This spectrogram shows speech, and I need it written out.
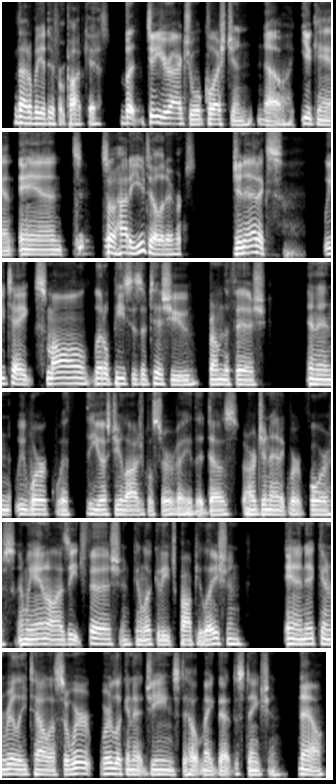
That'll be a different podcast. But to your actual question, no, you can't. And So, how do you tell the difference? genetics, we take small little pieces of tissue from the fish, and then we work with the U.S. Geological Survey that does our genetic work for us. And we analyze each fish and can look at each population, and it can really tell us. So we're we're looking at genes to help make that distinction. Now,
